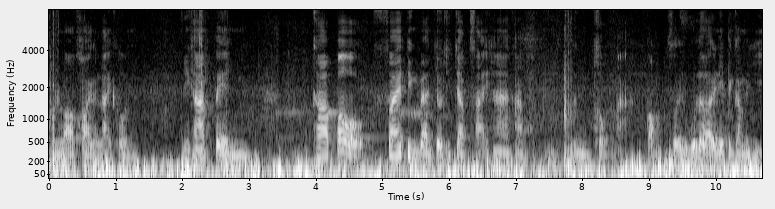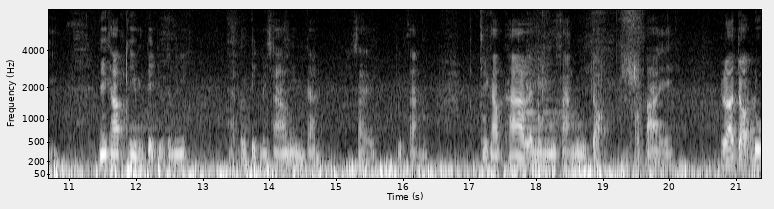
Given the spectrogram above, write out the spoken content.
คนรอคอยกันหลายคน นี่ครับเป็นคาโปไฟติงแบนโจที่จับสาย 5 ครับเพิ่งส่งมากล่องสวยหรูเลยนี่เป็นกำมะหยี่นี่ครับที่ผมติดอยู่ตรงนี้เพิ่งติดเมื่อเช้านี่เหมือนกัน ใส่กิฟสันนี่ครับค่าเลยมีรูสามรูเจาะเข้าไป เวลาเจาะรู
